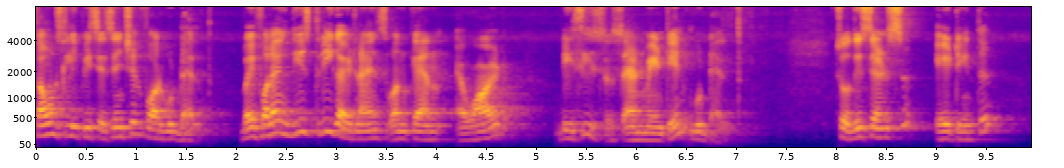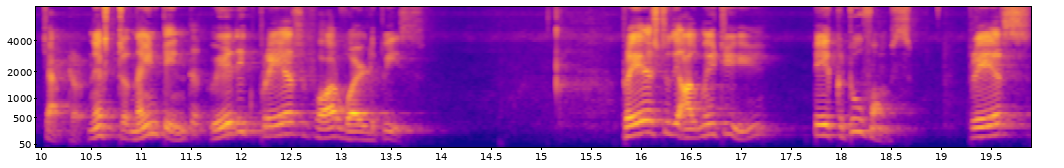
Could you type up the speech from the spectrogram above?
Sound sleep is essential for good health. By following these three guidelines one can avoid diseases and maintain good health. So this ends 18th chapter. Next, 19th Vedic prayers for world peace. Prayers to the Almighty take two forms prayers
